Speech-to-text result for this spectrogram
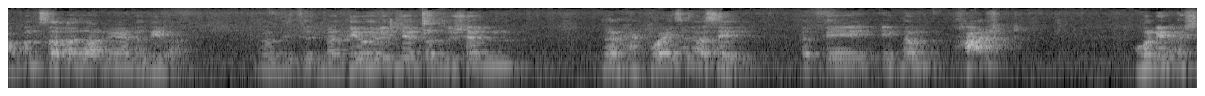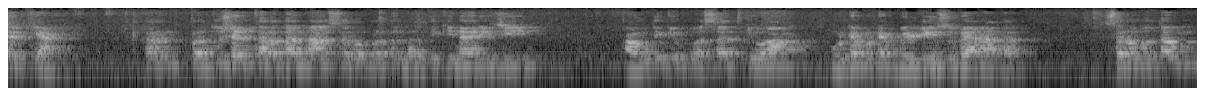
आपण चला जाणूया नदीला. नदीचे नदीवरील जे प्रदूषण जर हटवायचं असेल तर ते एकदम फास्ट होणे अशक्य आहे. कारण प्रदूषण करताना सर्वप्रथम नदी किनारी जी औद्योगिक वसत किंवा मोठ्या मोठ्या बिल्डिंग्स उभ्या राहतात. सर्वप्रथम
